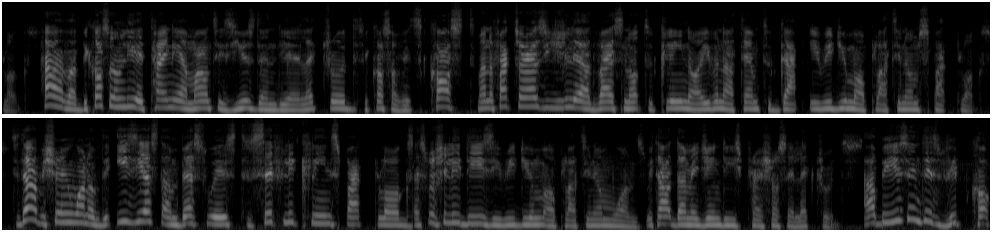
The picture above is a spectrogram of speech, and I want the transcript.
plugs. However, because only a tiny amount is used in the electrode because of its cost, manufacturers usually advise not to clean or even attempt to gap iridium or platinum spark plugs. Today I'll be showing one of the easiest and best ways to safely clean spark plugs, especially these iridium or platinum ones, without damaging these precious electrodes. I'll be using this VPCOK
